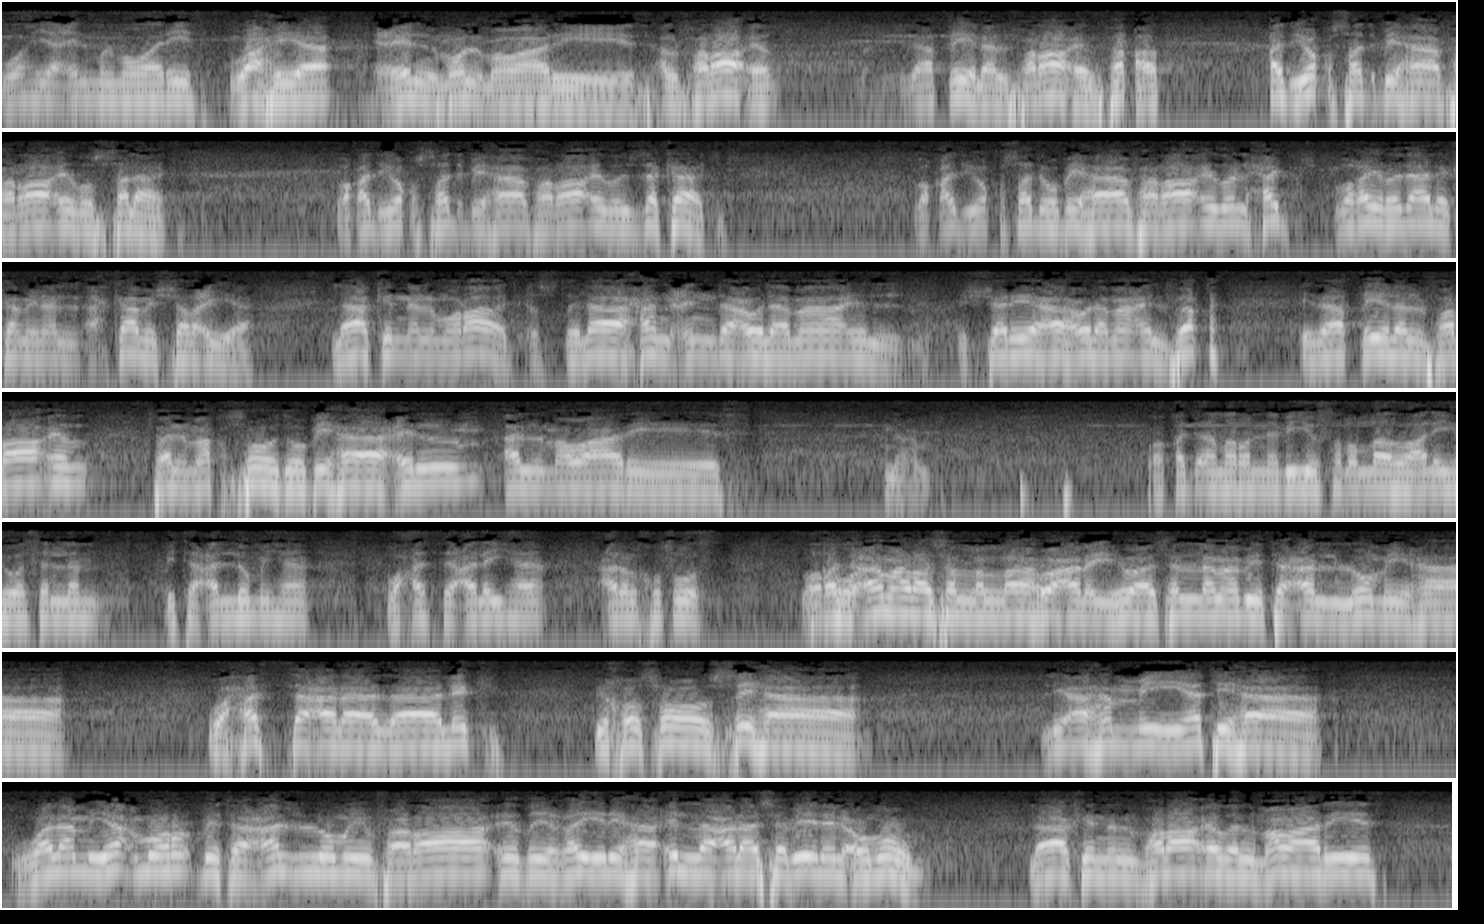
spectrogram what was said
وهي علم المواريث. وهي علم المواريث. الفرائض إذا قيل الفرائض فقط قد يقصد بها فرائض الصلاة وقد يقصد بها فرائض الزكاة وقد يقصد بها فرائض الحج وغير ذلك من الأحكام الشرعية. لكن المراد اصطلاحا عند علماء الشريعة علماء الفقه إذا قيل الفرائض فالمقصود بها علم المواريث. نعم. وقد أمر النبي صلى الله عليه وسلم بتعلمها وحث عليها على الخصوص. وقد أمر صلى الله عليه وسلم بتعلمها. وحث على ذلك بخصوصها لأهميتها ولم يأمر بتعلم فرائض غيرها إلا على سبيل العموم. لكن الفرائض المواريث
